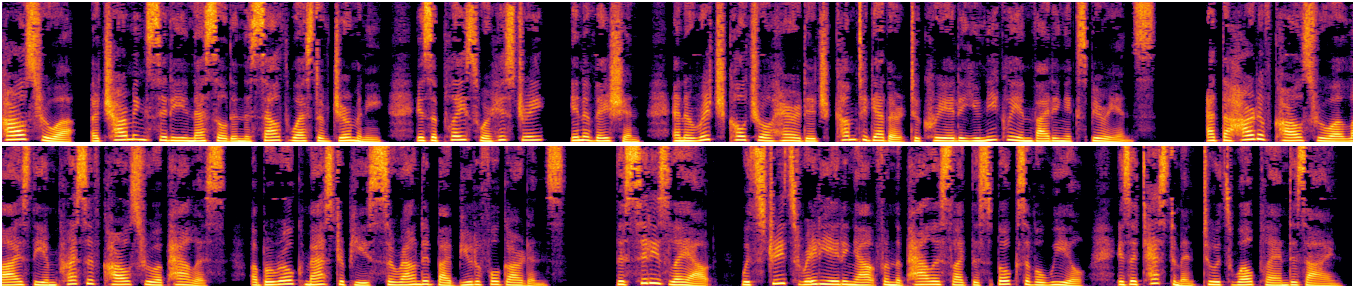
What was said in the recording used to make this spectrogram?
Karlsruhe, a charming city nestled in the southwest of Germany, is a place where history, innovation, and a rich cultural heritage come together to create a uniquely inviting experience. At the heart of Karlsruhe lies the impressive Karlsruhe Palace, a Baroque masterpiece surrounded by beautiful gardens. The city's layout, with streets radiating out from the palace like the spokes of a wheel, is a testament to its well-planned design.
